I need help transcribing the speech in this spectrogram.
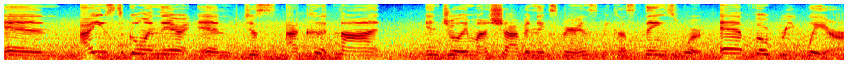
and I used to go in there and just I could not enjoy my shopping experience because things were everywhere.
